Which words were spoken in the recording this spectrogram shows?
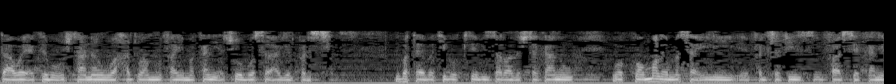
داوای ئەکرد بە شتانە و حدوان مفاهیمەکانی ئەچۆ بۆ سەر ئاگەر پرسی بەتایبەتی بۆ کتێبی زەڕادشتەکان و و کۆمەڵی مەسائلی فەلسفی فارسیەکانی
